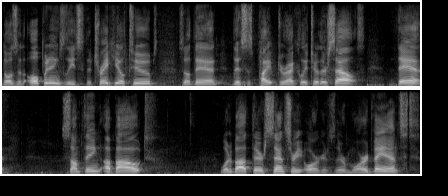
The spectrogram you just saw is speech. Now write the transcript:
those are the openings, leads to the tracheal tubes. So then this is piped directly to their cells. Then something about what about their sensory organs? They're more advanced,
